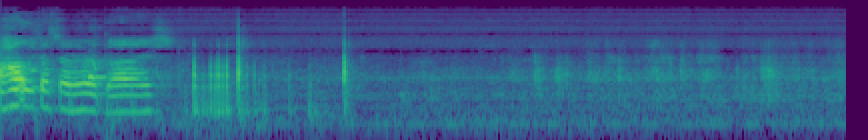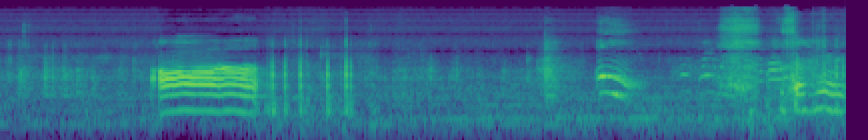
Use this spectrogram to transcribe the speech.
Ah, look, that's a hurt, guys. Oh, a hurt.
